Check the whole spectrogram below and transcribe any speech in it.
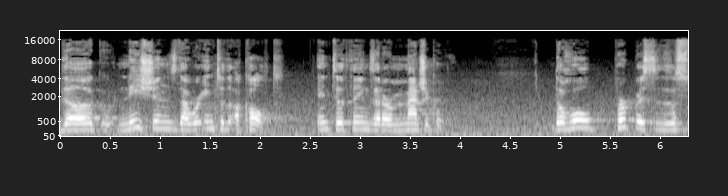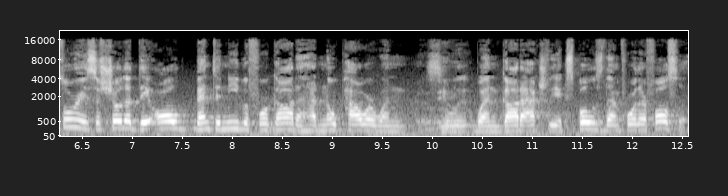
the nations that were into the occult, into things that are magical. The whole purpose of the story is to show that they all bent a knee before God and had no power when, when God actually exposed them for their falsehood.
